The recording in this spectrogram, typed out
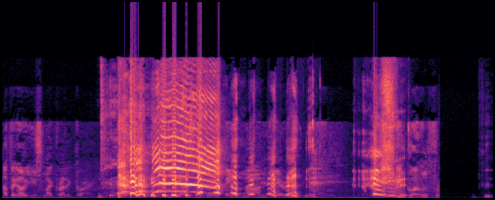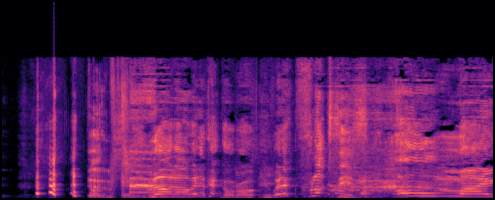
I think I'll use my credit card. Non-dairy. Gluten free. No, no, where the cat go, bro? Where the flux is? Oh my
